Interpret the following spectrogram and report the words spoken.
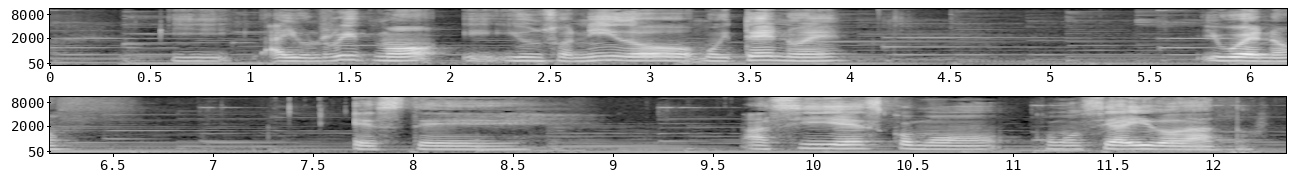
y hay un ritmo y, un sonido muy tenue. Y bueno, este así es como, como se ha ido dando.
